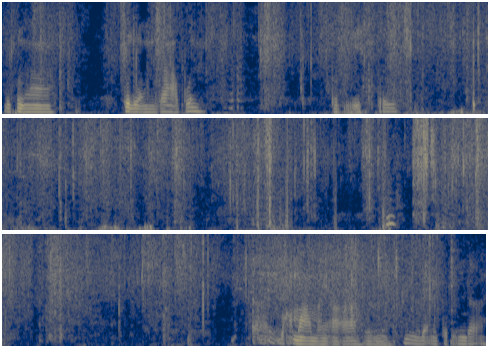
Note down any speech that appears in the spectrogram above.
hindi ko na tulungan kahapon. Pag i-spray Huh. ay baka mamaya aahon niya. Wala na patindaan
